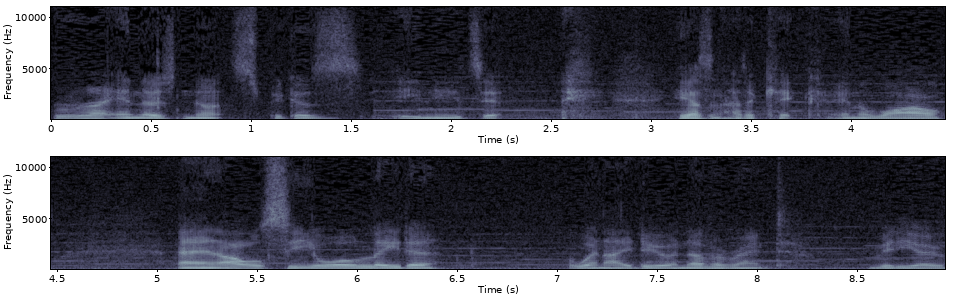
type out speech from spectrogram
right in those nuts because he needs it. he hasn't had a kick in a while. And I will see you all later when I do another ranked video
